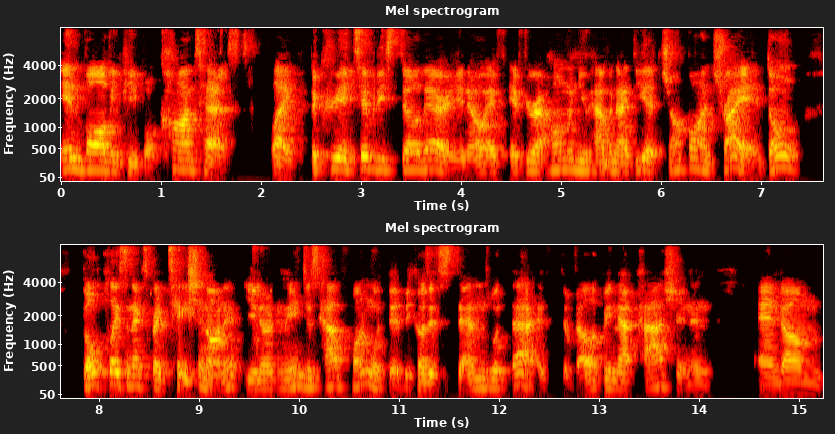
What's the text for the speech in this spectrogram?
Involving people, contests, like the creativity's still there you know? If, if you're at home and you have an idea jump on try it. And don't don't place an expectation on it you know what i mean? Just have fun with it because it stems with that. It's developing that passion and and um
